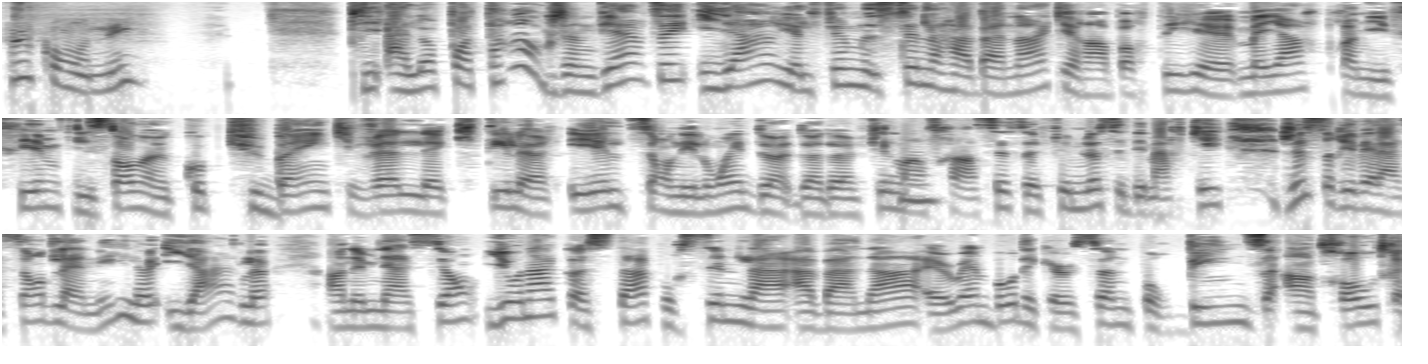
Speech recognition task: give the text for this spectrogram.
peu qu'on est. Puis elle a pas tort, Geneviève. Tu sais, hier, il y a le film Sin La Habana qui a remporté euh, meilleur premier film, qui l'histoire d'un couple cubain qui veulent euh, quitter leur île. Tu sais, on est loin d'un- film en français. Ce film-là s'est démarqué. Juste révélation de l'année, là, hier, là, en nomination, Yona Costa pour Sin La Habana, euh, Rainbow Dickerson pour Beans, entre autres,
